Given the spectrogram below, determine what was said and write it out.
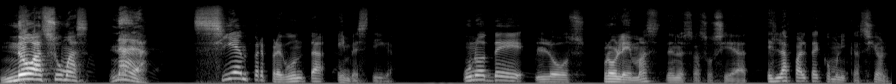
No asumas nada. Siempre pregunta e investiga. Uno de los problemas de nuestra sociedad es la falta de comunicación,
